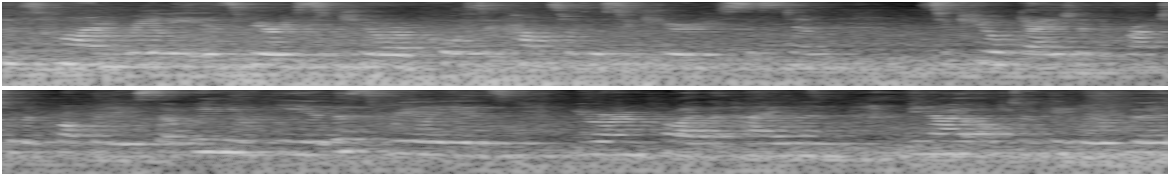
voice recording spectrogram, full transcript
This home really is very secure. Of course, it comes with a security system, secure gate at the front of the property. So when you're here, this really is your own private haven. You know, often people refer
